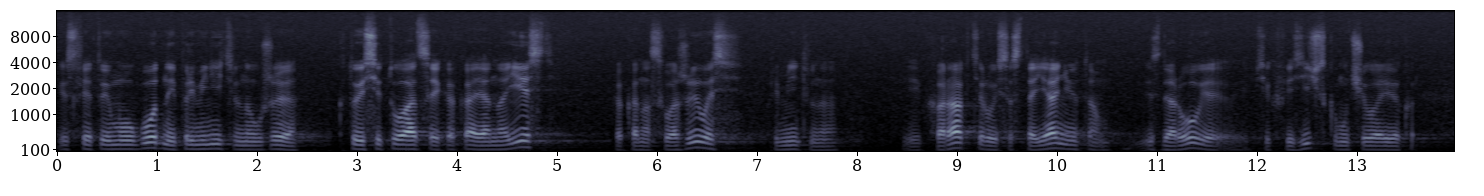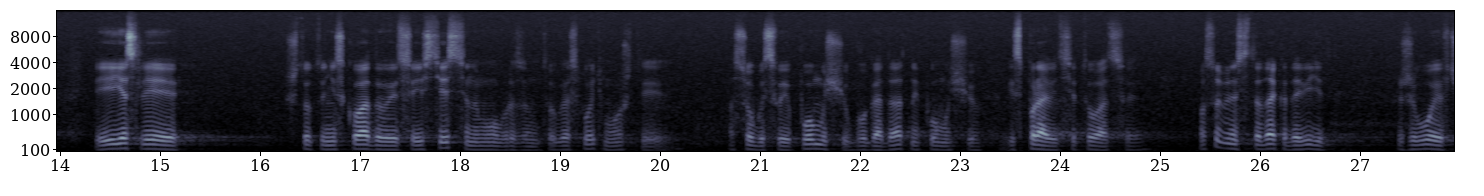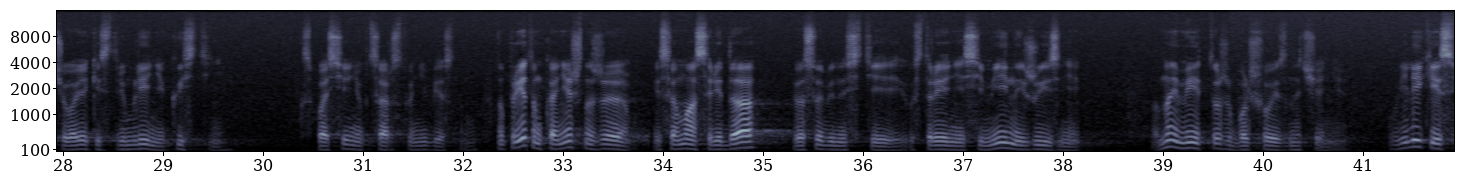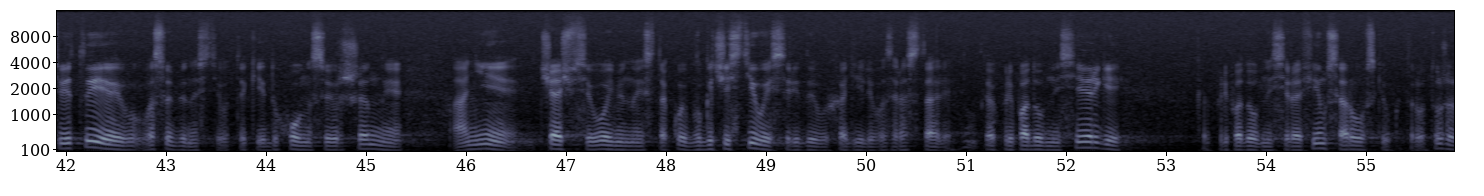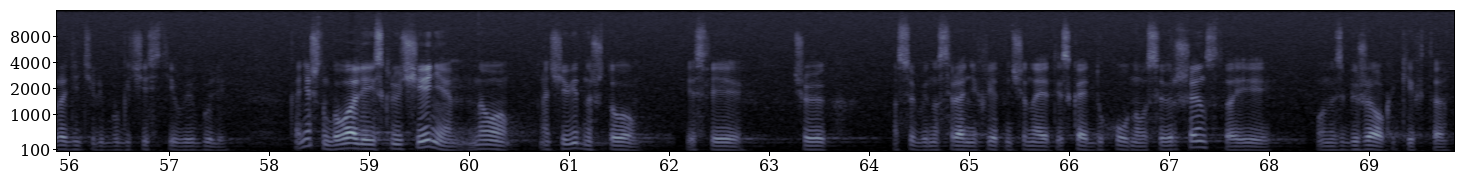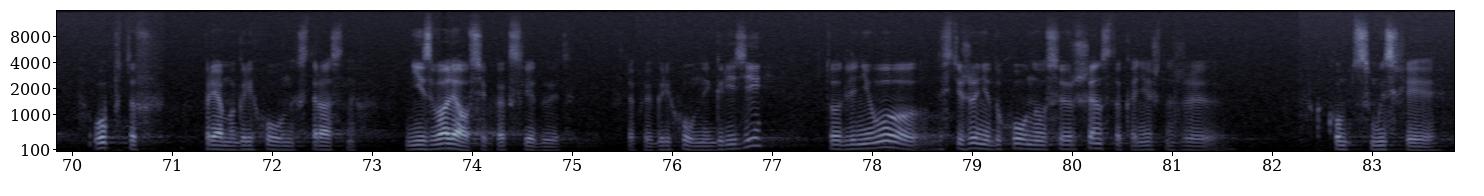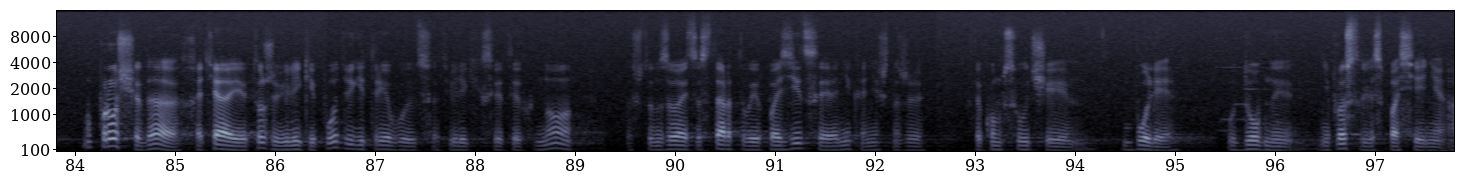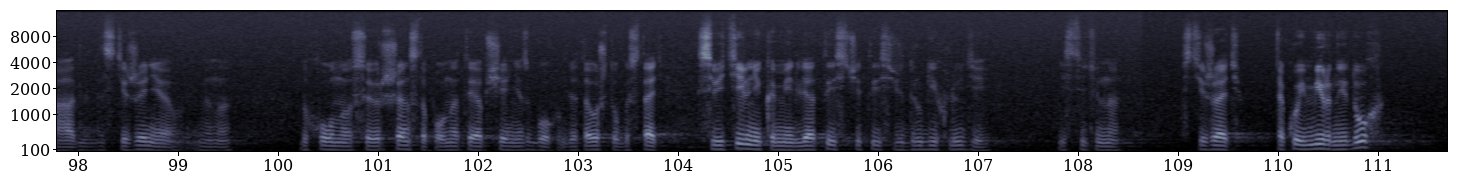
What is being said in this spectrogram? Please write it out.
если это ему угодно, и применительно уже к той ситуации, какая она есть, как она сложилась, применительно и к характеру, и состоянию, там, и здоровью, и психофизическому человека. И если что-то не складывается естественным образом, то Господь может и особой своей помощью, благодатной помощью исправить ситуацию. В особенности тогда, когда видит живое в человеке стремление к истине, к спасению, к Царству Небесному. Но при этом, конечно же, и сама среда, в особенности устроение семейной жизни, она имеет тоже большое значение. Великие святые, в особенности вот такие духовно совершенные – они чаще всего именно из такой благочестивой среды выходили, возрастали. Как преподобный Сергий, как преподобный Серафим Саровский, у которого тоже родители благочестивые были. Конечно, бывали исключения, но очевидно, что если человек, особенно с ранних лет, начинает искать духовного совершенства, и он избежал каких-то опытов прямо греховных, страстных, не извалялся как следует такой греховной грязи, то для него достижение духовного совершенства, конечно же, в каком-то смысле ну, проще, да, хотя и тоже великие подвиги требуются от великих святых, но, что называется, стартовые позиции, они, конечно же, в таком случае более удобны не просто для спасения, а для достижения именно духовного совершенства, полноты общения с Богом, для того, чтобы стать светильниками для тысячи тысяч других людей. Действительно, стяжать такой мирный дух,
